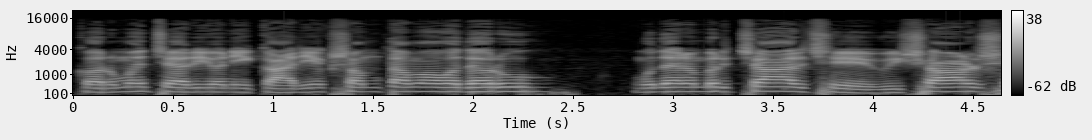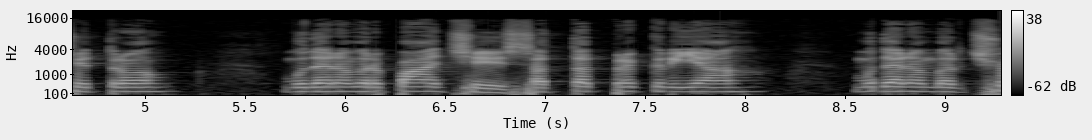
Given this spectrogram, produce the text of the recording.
કર્મચારીઓની કાર્યક્ષમતામાં વધારો. મુદ્દા નંબર ચાર છે વિશાળ ક્ષેત્ર. મુદ્દા નંબર પાંચ છે, સતત પ્રક્રિયા. મુદ્દા નંબર છ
